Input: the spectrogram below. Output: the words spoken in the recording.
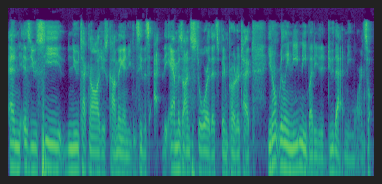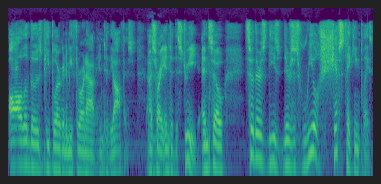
And as you see new technologies coming, and you can see this the Amazon store that's been prototyped, you don't really need anybody to do that anymore. And so all of those people are going to be thrown out into the office, uh, sorry, into the street. And so so there's these there's this real shifts taking place.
